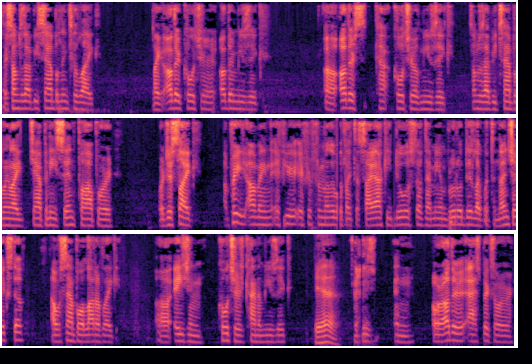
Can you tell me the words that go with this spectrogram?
Like sometimes I'd be sampling to like like other culture, other music, uh, other culture of music. Sometimes I'd be sampling like Japanese synth pop or or just like I'm pretty. I mean, if you if you're familiar with like the Sayaki duo stuff that me and Bruto did, like with the nunchuck stuff, I would sample a lot of like uh Asian culture kind of music Yeah. and or other aspects or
